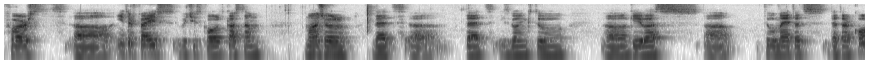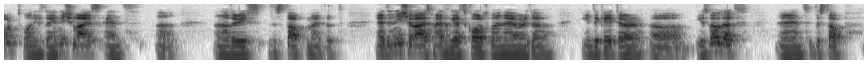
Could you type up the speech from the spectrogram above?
first uh, interface which is called custom module that that is going to give us two methods that are called. One is the initialize and uh, another is the stop method. And the initialize method gets called whenever the indicator uh, is loaded and the stop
